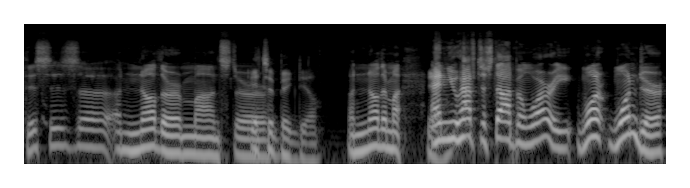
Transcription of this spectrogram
this is uh, another monster It's a big deal. another mon- and you have to stop and worry wonder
